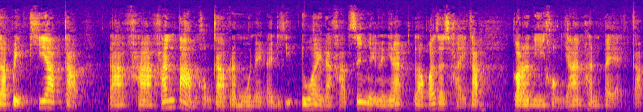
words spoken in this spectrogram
จะเปรียบเทียบกับราคาขั้นต่ำของการประมูลในอดีตด้วยนะครับ ซึ่งในเนี้ยเราก็จะใช้กับกรณีของย่านพันแกับ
